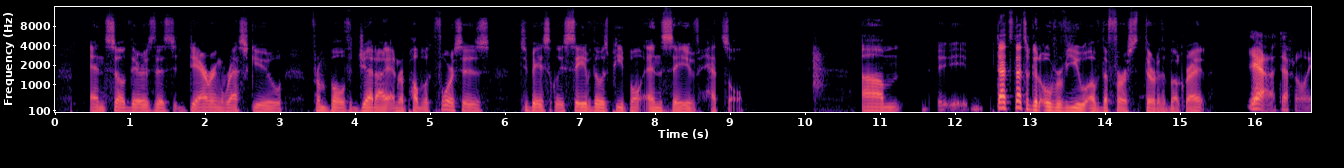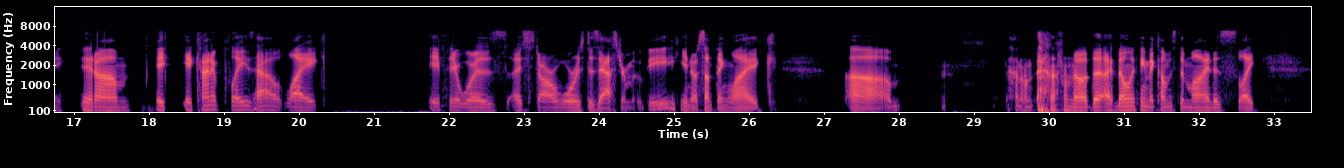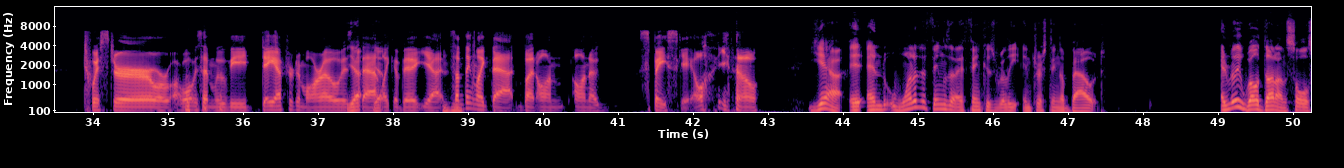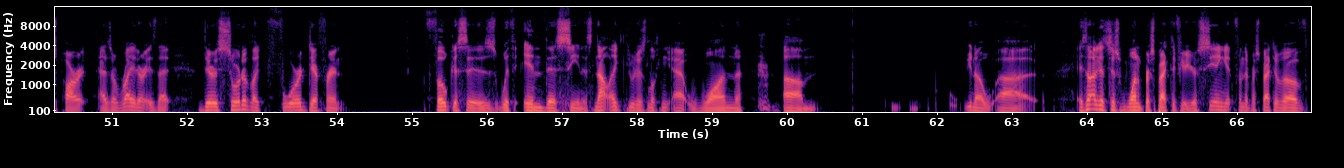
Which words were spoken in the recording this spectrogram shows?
And so there's this daring rescue from both Jedi and Republic forces to basically save those people and save Hetzel. Um, that's that's a good overview of the first third of the book, right? yeah definitely it um it it kind of plays out like if there was a Star Wars disaster movie, you know, something like um I don't I don't know. The the only thing that comes to mind is like Twister or, or what was that movie? Day After Tomorrow is Yeah, that yeah. like a big yeah, Mhm. something like that but on on a space scale, you know. Yeah, it, and one of the things that I think is really interesting about and really well done on Soule's part as a writer is that there's sort of like four different focuses within this scene. It's not like you're just looking at one um you know, uh it's not like it's just one perspective here. You're seeing it from the perspective of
